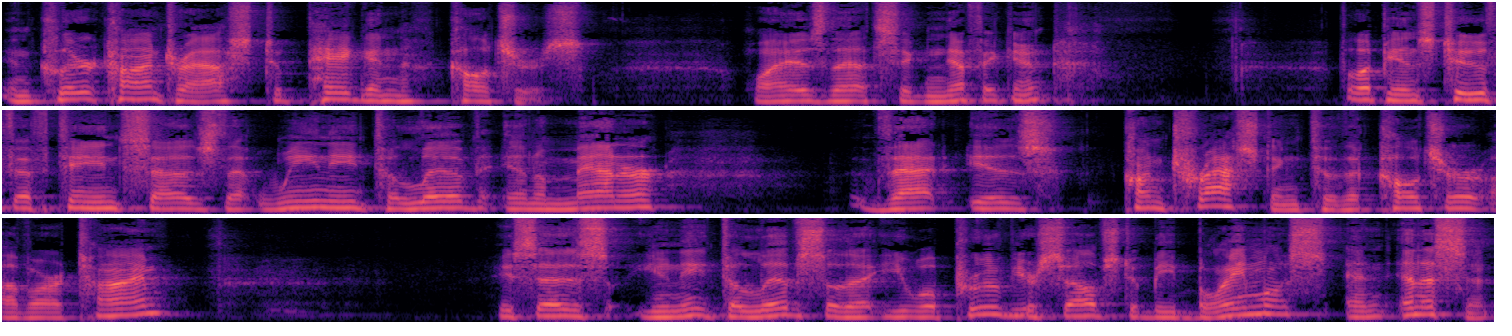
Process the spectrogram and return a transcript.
in clear contrast to pagan cultures, why is that significant? Philippians 2:15 says that we need to live in a manner that is contrasting to the culture of our time. He says you need to live so that you will prove yourselves to be blameless and innocent,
